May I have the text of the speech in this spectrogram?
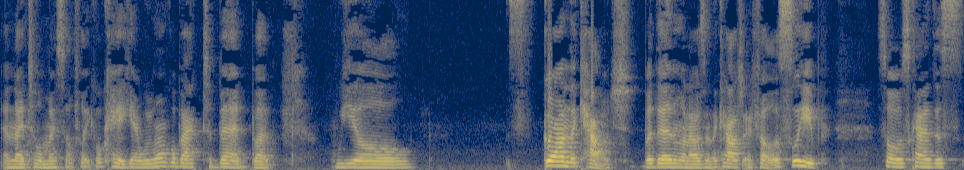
and I told myself like, okay, yeah, we won't go back to bed, but we'll go on the couch. But then when I was on the couch, I fell asleep. So it was kind of this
